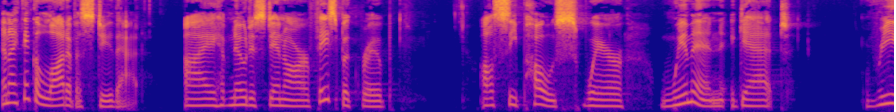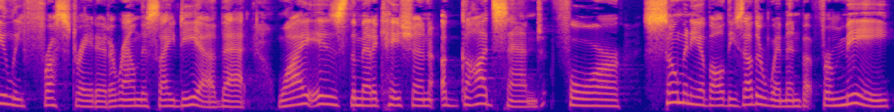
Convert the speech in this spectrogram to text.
And I think a lot of us do that. I have noticed in our Facebook group, I'll see posts where women get really frustrated around this idea that why is the medication a godsend for so many of all these other women, but for me,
